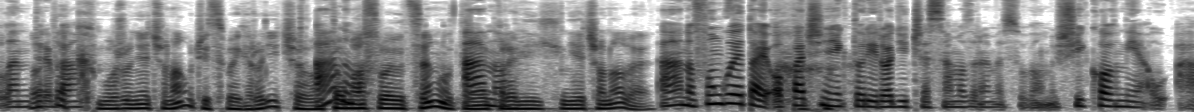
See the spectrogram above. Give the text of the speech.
len no treba... tak môžu niečo naučiť svojich rodičov a áno. to má svoju cenu, to áno. je pre nich niečo nové. Áno, funguje to aj opačne, niektorí rodičia samozrejme sú veľmi šikovní a, a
